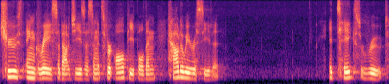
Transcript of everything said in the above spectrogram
truth, and grace about Jesus, and it's for all people, then how do we receive it? It takes root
